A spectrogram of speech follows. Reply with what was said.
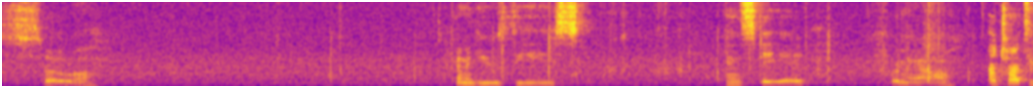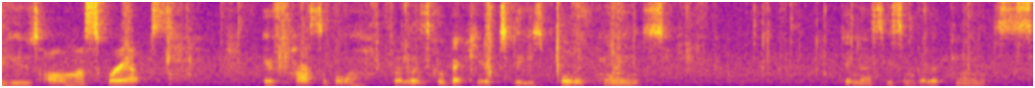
So, I'm gonna use these instead for now. I try to use all my scraps if possible. But let's go back here to these bullet points. Didn't I see some bullet points?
